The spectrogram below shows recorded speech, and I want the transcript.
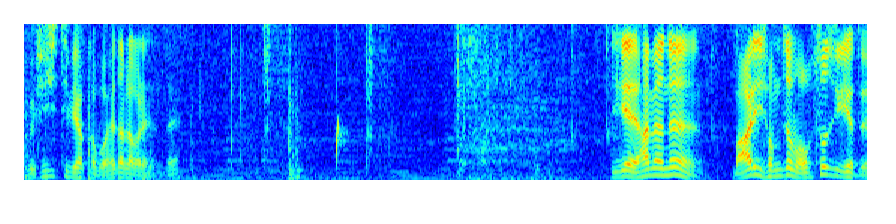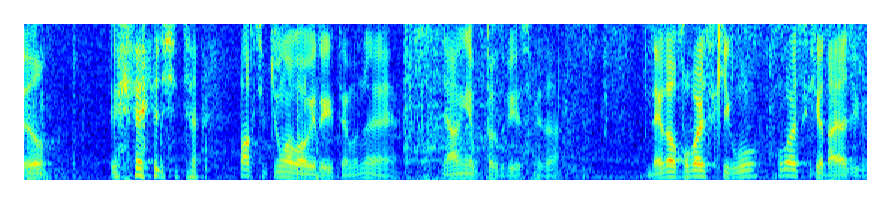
이거 CCTV 아까 뭐 해달라 그랬는데 이게 하면은 말이 점점 없어지게 돼요. 이게 진짜 빡 집중하고 하게 되기 때문에 양해 부탁드리겠습니다. 내가 코발스키고 코발스키가 나야 지금.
